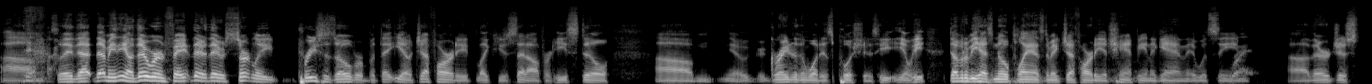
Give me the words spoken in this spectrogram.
Um, yeah. So they that I mean you know they were in favor. They they were certainly Priest is over, but they you know Jeff Hardy, like you said, Alfred, he's still um, you know, greater than what his push is. He, you know, he WWE has no plans to make Jeff Hardy a champion again. It would seem right. uh, they're just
